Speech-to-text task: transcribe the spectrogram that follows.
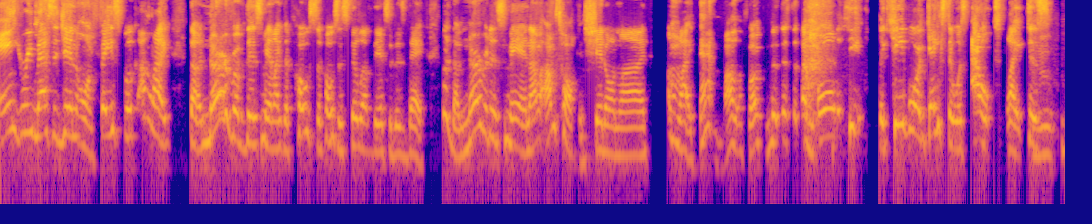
angry messaging on Facebook. I'm like, the nerve of this man, like the post, the post is still up there to this day. But the nerve of this man, I'm, I'm talking shit online. I'm like, that motherfucker. Like all the, key, the keyboard gangster was out, like just mm-hmm.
